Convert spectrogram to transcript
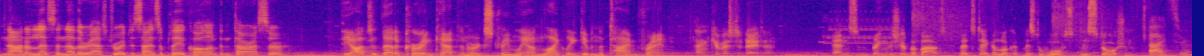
Not unless another asteroid decides to play a call on Penthara, sir. The odds of that occurring, Captain, are extremely unlikely given the time frame. Thank you, Mr. Data. Ensign, bring the ship about. Let's take a look at Mr. Worf's distortion. Aye, sir.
